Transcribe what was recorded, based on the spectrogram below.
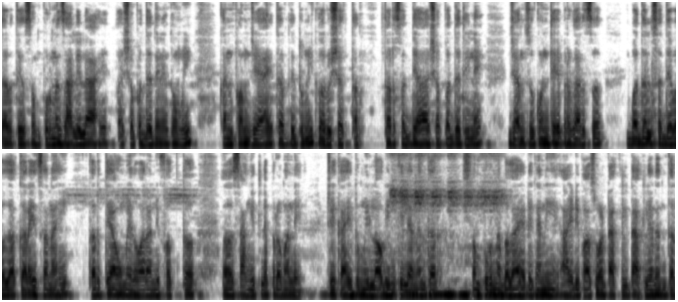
तर ते संपूर्ण झालेलं आहे. अशा पद्धतीने तुम्ही कन्फर्म जे आहे तर ते तुम्ही करू शकता. तर सध्या अशा पद्धतीने ज्यांचं कोणत्याही प्रकारचं बदल सध्या बघा करायचा नाही तर त्या उमेदवारांनी फक्त सांगितल्याप्रमाणे जे काही तुम्ही लॉग इन केल्यानंतर संपूर्ण बघा या ठिकाणी आय डी पासवर्ड टाकेल टाकल्यानंतर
